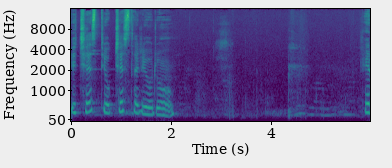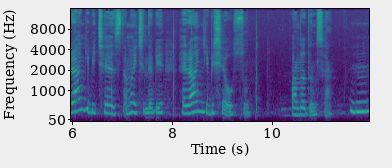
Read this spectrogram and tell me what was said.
Ya chest yok. Chest arıyorum. Herhangi bir chest ama içinde bir herhangi bir şey olsun. Anladın sen. Hı hı.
